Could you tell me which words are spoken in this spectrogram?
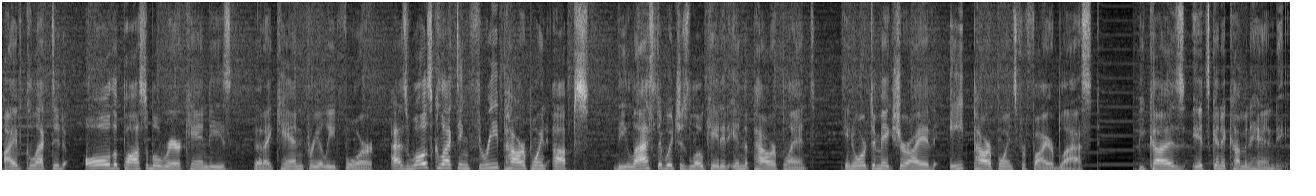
I've collected all the possible rare candies that I can pre-Elite Four, as well as collecting three PowerPoint ups, the last of which is located in the power plant, in order to make sure I have eight PowerPoints for Fire Blast, because it's going to come in handy.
